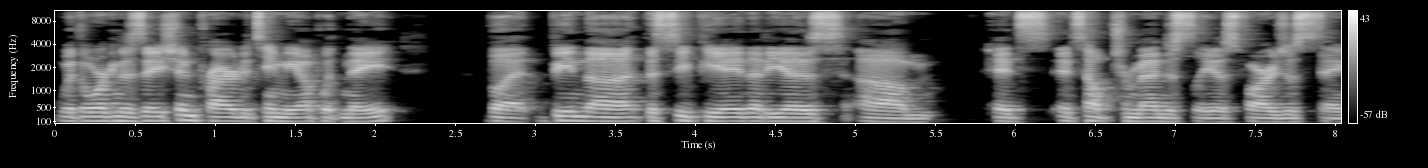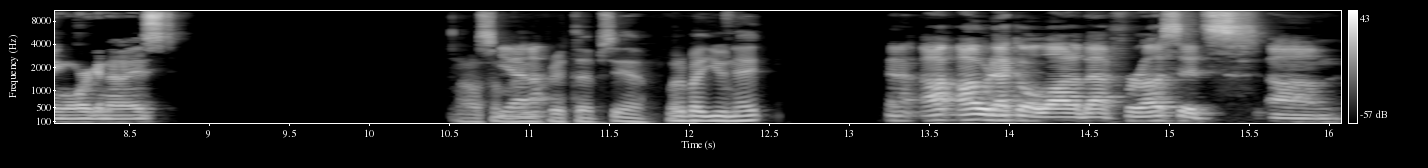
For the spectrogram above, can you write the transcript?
with organization prior to teaming up with Nate. But being the, the CPA that he is, um, it's it's helped tremendously as far as just staying organized. Awesome. Yeah. Great tips. Yeah. What about you, Nate? And I, I, would echo a lot of that. For us, it's um,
